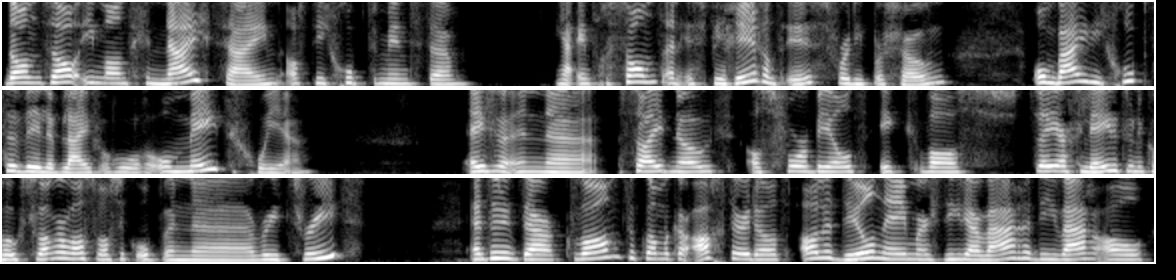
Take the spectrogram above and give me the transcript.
Dan zal iemand geneigd zijn, als die groep tenminste ja, interessant en inspirerend is voor die persoon, om bij die groep te willen blijven horen, om mee te groeien. Even een uh, side note als voorbeeld. Ik was twee jaar geleden, toen ik hoogzwanger was, was ik op een uh, retreat. En toen ik daar kwam, toen kwam ik erachter dat alle deelnemers die daar waren, die waren al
